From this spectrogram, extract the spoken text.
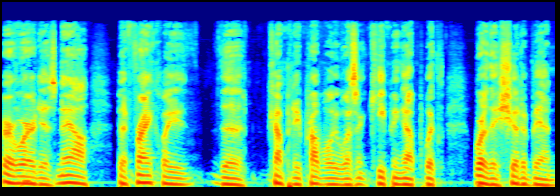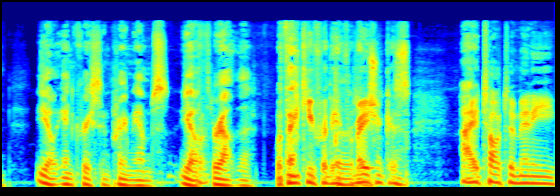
or where it is now. But frankly the company probably wasn't keeping up with where they should have been you know increasing premiums you know throughout the Well, thank you for the information because I talked to many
